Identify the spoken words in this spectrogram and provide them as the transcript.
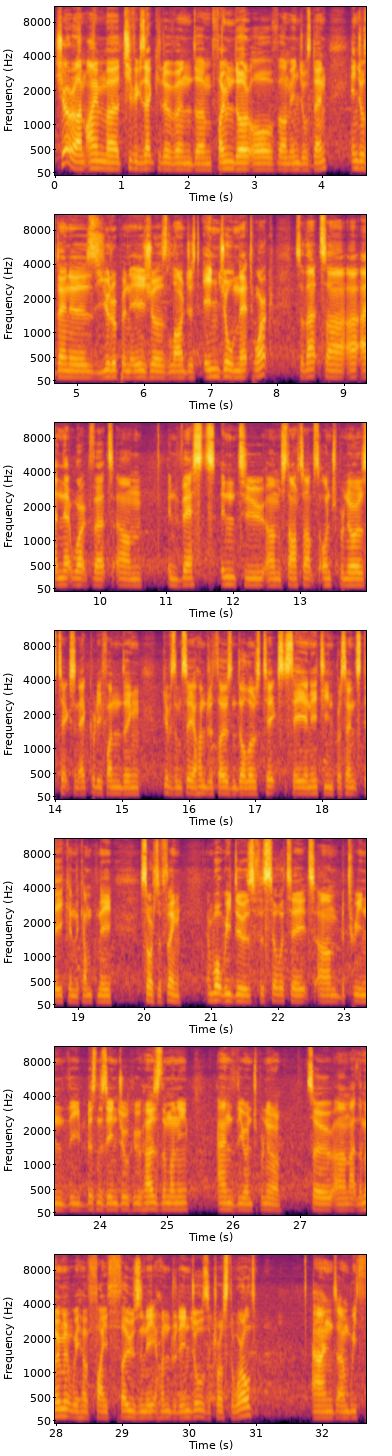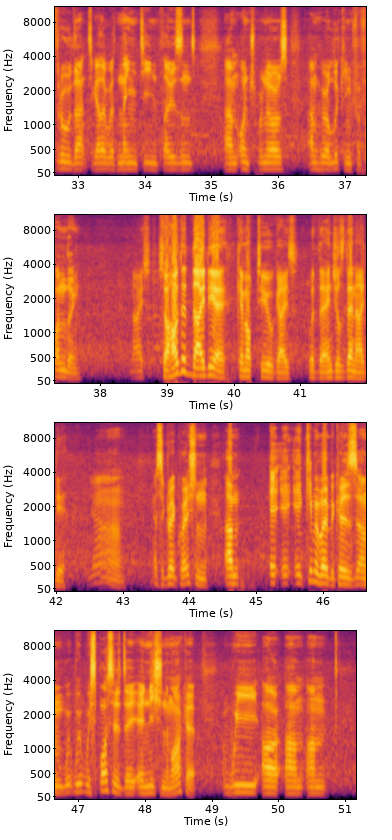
Sure, I'm, I'm uh, Chief Executive and um, founder of um, Angels Den. Angels Den is Europe and Asia's largest angel network. So that's uh, a, a, network that um, invests into um, startups, entrepreneurs, takes an equity funding, gives them say $100,000, takes say an 18% stake in the company, sort of thing. And what we do is facilitate um, between the business angel who has the money and the entrepreneur. So um, at the moment we have 5,800 angels across the world and um, we throw that together with 19,000 um, entrepreneurs um, who are looking for funding. Nice. So how did the idea came up to you guys with the Angels Den idea? Yeah, that's a great question. Um, it, it, it, came about because um, we, we, spotted a, a, niche in the market. We are, I,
